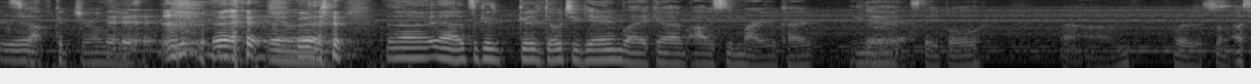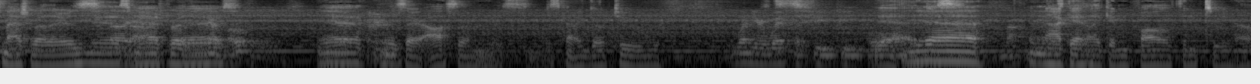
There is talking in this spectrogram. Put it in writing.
Yeah. swap controllers. uh, yeah, it's a good good go to game. Like um, obviously Mario Kart, the Yeah. staple. Um, what is it? Some uh, Smash Brothers. Yeah, Smash Brothers. Yeah, those are awesome. Just, just kind of go to. When you're with a few people. Yeah, yeah, and not get like involved into you know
